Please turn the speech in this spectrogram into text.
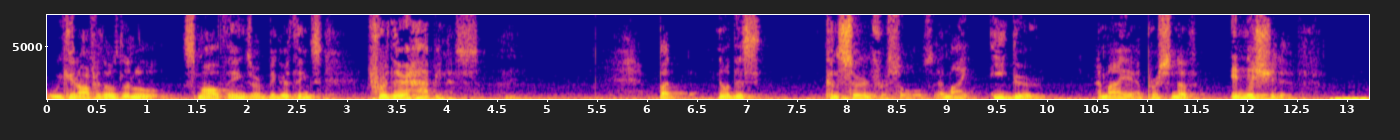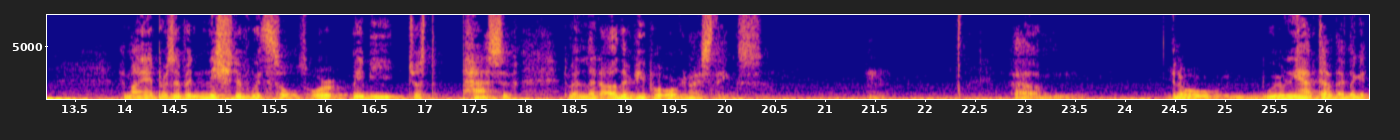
we can offer those little small things or bigger things for their happiness. But you know this concern for souls. Am I eager? Am I a person of initiative? Am I a person of initiative with souls, or maybe just passive? Do I let other people organize things? Um, you know, we really have to have that. Like,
